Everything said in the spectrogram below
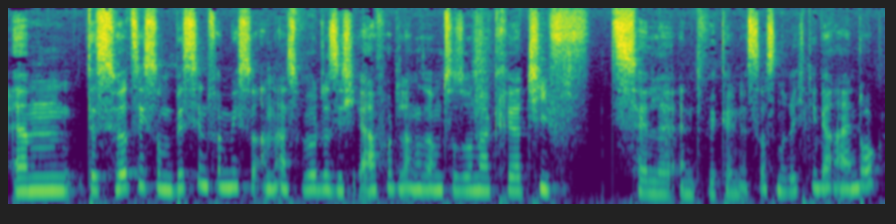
Ähm, das hört sich so ein bisschen für mich so an, als würde sich Erfurt langsam zu so einer Kreativzelle entwickeln. Ist das ein richtiger Eindruck?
